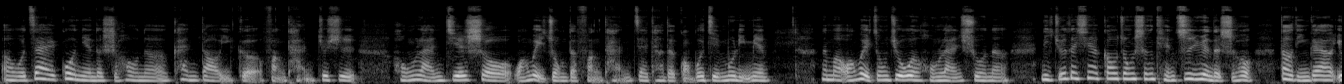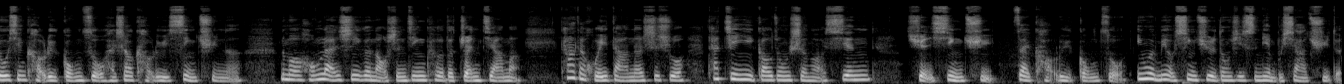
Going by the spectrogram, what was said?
呃，我在过年的时候呢，看到一个访谈，就是。红兰接受王伟忠的访谈，在他的广播节目里面，那么王伟忠就问红兰说呢：“你觉得现在高中生填志愿的时候，到底应该要优先考虑工作，还是要考虑兴趣呢？”那么红兰是一个脑神经科的专家嘛，他的回答呢是说，他建议高中生啊先选兴趣，再考虑工作，因为没有兴趣的东西是念不下去的。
